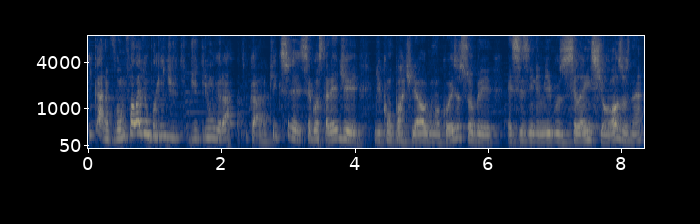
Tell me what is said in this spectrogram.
E, cara, vamos falar de um pouquinho de, de Triunvirato, cara. O que você gostaria de, de compartilhar alguma coisa sobre esses inimigos silenciosos, né?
